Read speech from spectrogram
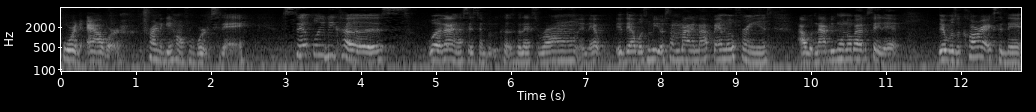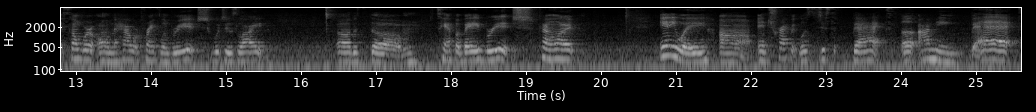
for an hour trying to get home from work today. simply because, well, not gonna say simply because, because that's wrong. And that, if that was me or somebody my family or friends, I would not be wanting nobody to say that. There was a car accident somewhere on the Howard Frankland Bridge, which is like uh, the, the um, Tampa Bay Bridge, kind of like. Anyway, um, and traffic was just backed up. I mean, backed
